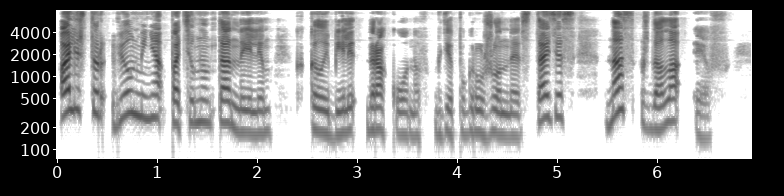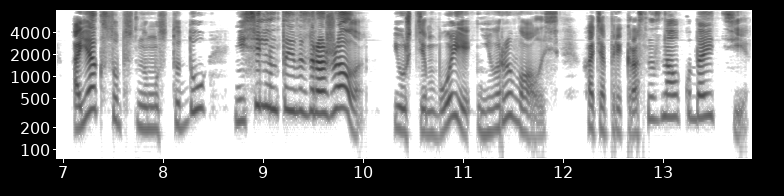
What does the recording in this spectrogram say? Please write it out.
Алистер вел меня по темным тоннелям к колыбели драконов, где, погруженная в стазис, нас ждала Эф. А я, к собственному стыду, не сильно-то и возражала, и уж тем более не вырывалась, хотя прекрасно знала, куда идти.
